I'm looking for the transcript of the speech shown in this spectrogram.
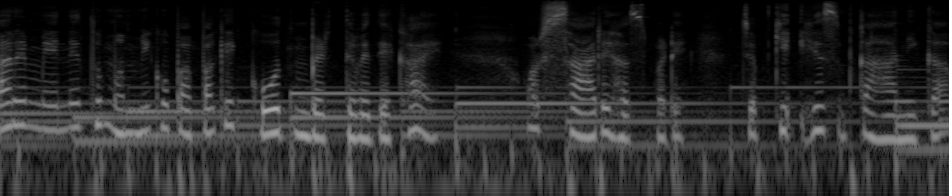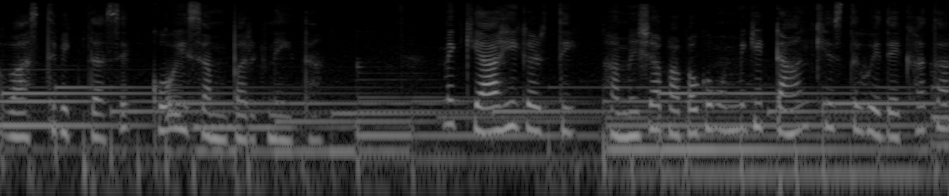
अरे मैंने तो मम्मी को पापा के गोद में बैठते हुए देखा है। और सारे हंस पड़े, जबकि इस कहानी का वास्तविकता से कोई संपर्क नहीं था। मैं क्या ही करती? हमेशा पापा को मम्मी की टांग खींचते हुए देखा था।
